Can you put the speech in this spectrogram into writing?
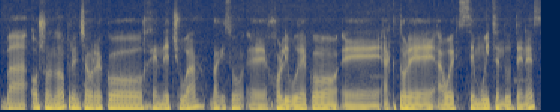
Ba, oso ondo, prentxaurreko jendetsua, bakizu, eh, Hollywoodeko eh, aktore hauek zemuitzen dutenez.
